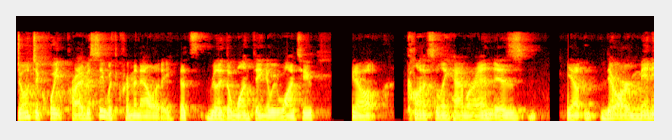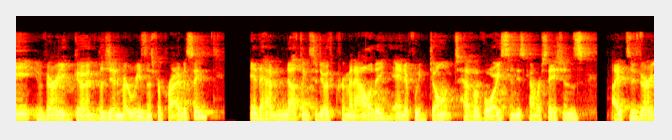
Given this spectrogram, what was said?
don't equate privacy with criminality. That's really the one thing that we want to, you know, constantly hammer in is, you know, there are many very good legitimate reasons for privacy that have nothing to do with criminality. And if we don't have a voice in these conversations, it's very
